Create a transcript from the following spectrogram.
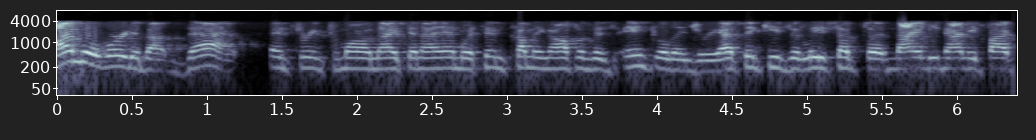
I'm more worried about that entering tomorrow night than I am with him coming off of his ankle injury. I think he's at least up to 90, 95%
